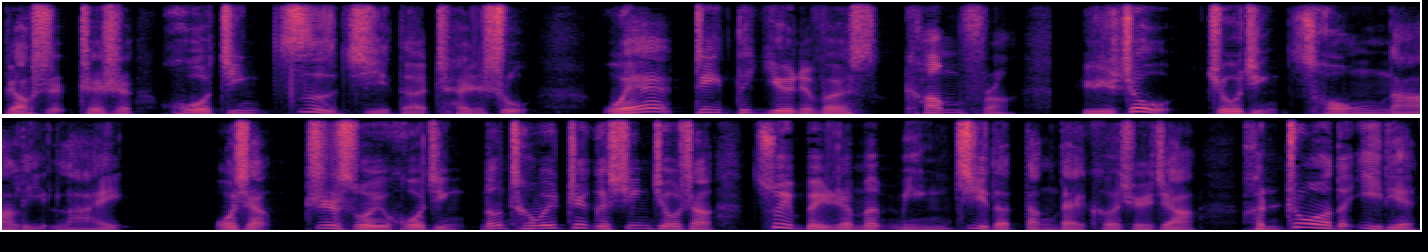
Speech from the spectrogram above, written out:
表示这是霍金自己的陈述。Where did the universe come from？宇宙究竟从哪里来？我想，之所以霍金能成为这个星球上最被人们铭记的当代科学家，很重要的一点，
